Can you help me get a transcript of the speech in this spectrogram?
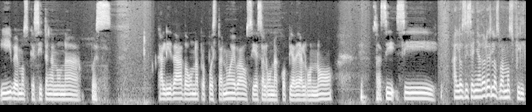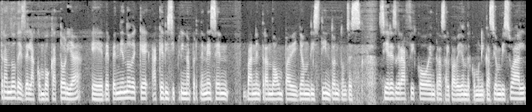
y vemos que sí tengan una, pues, calidad o una propuesta nueva o si es alguna copia de algo no. O sea, sí, sí, a los diseñadores los vamos filtrando desde la convocatoria, eh, dependiendo de qué, a qué disciplina pertenecen, van entrando a un pabellón distinto. Entonces, si eres gráfico, entras al pabellón de comunicación visual.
